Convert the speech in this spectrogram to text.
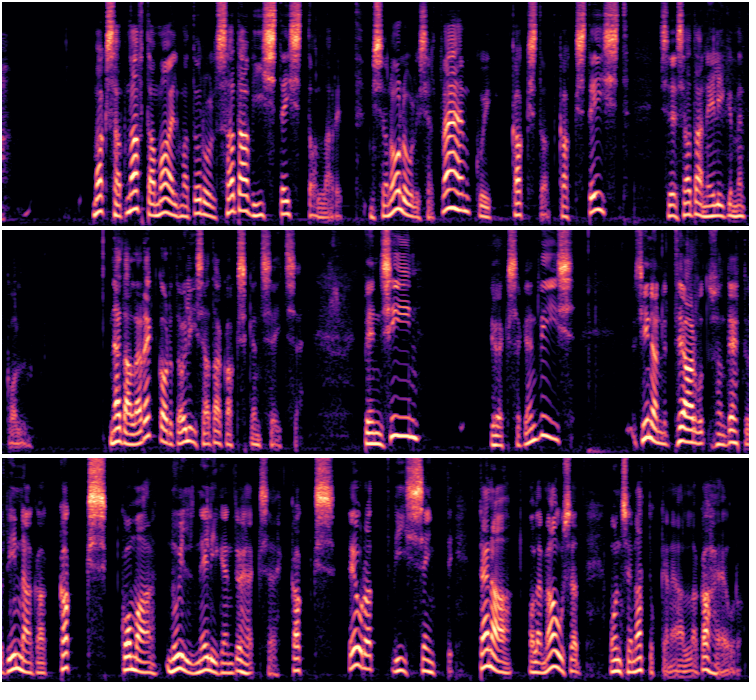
maksab nafta maailmaturul sada viisteist dollarit, mis on oluliselt vähem kui kaks tuhat kaksteist, see sada nelikümmend kolm. nädala rekord oli sada kakskümmend seitse. bensiin üheksakümmend viis siin on nüüd see arvutus on tehtud hinnaga kaks koma null nelikümmend üheksa ehk kaks eurot viis senti. täna, oleme ausad, on see natukene alla kahe euro.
